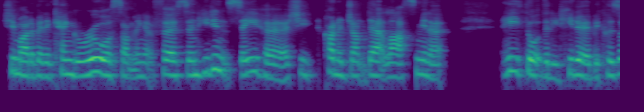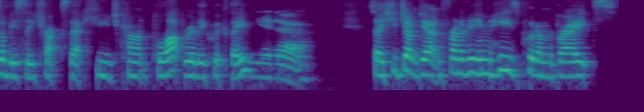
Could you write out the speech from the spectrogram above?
she might have been a kangaroo or something at first, and he didn't see her. She kind of jumped out last minute. He thought that he'd hit her because obviously trucks that huge can't pull up really quickly. Yeah. So she jumped out in front of him. He's put on the brakes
